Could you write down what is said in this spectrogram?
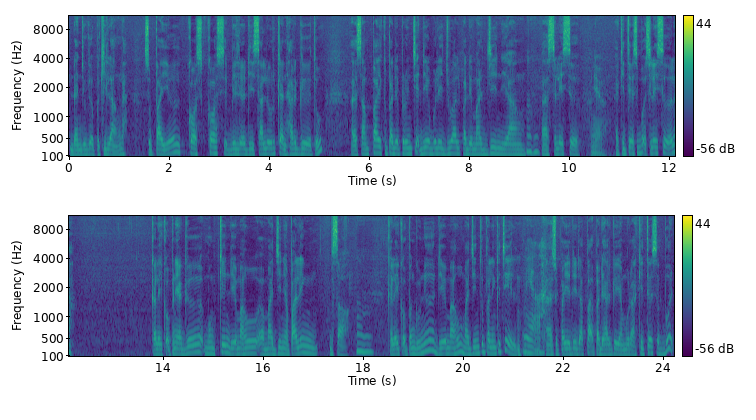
dan juga pekilang lah supaya kos-kos bila disalurkan harga tu uh, sampai kepada peruncit dia boleh jual pada margin yang uh, selesa. Yeah. Uh, kita sebut selesa lah. Kalau ikut peniaga mungkin dia mahu uh, margin yang paling besar. Hmm. Kalau ikut pengguna dia mahu margin tu paling kecil. Yeah. Uh, supaya dia dapat pada harga yang murah. Kita sebut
